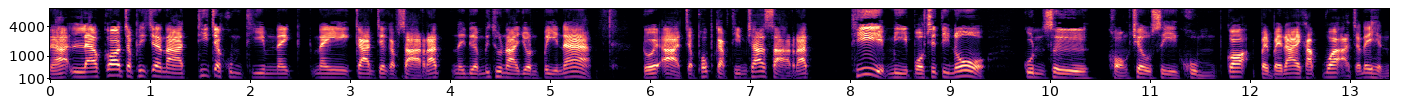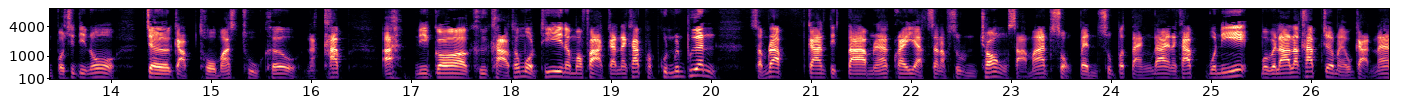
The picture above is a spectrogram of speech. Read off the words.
นะฮะแล้วก็จะพิจารณาที่จะคุมทีมในในการเจอกับสหรัฐในเดือนมิถุนายนปีหน้า โดยอาจจะพบกับทีมชาติสหรัฐที่มีโปเชติโน กุนซือของเชลซีคุมก็เป็นไปได้ครับ ว่าอาจจะได้เห็นโปชิติโนเจอกับโทมัสทูเคิลนะครับอะนี่ก็คือข่าวทั้งหมดที่นำมาฝากกันนะครับ ขอบคุณเพื่อนๆสำหรับการติดตามนะใครอยากสนับสนุนช่องสามารถส่งเป็นซุปเปอร์แตงได้นะครับ วันนี้หมดเวลาแล้วครับ เจอใหม่โอกาสหน้า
